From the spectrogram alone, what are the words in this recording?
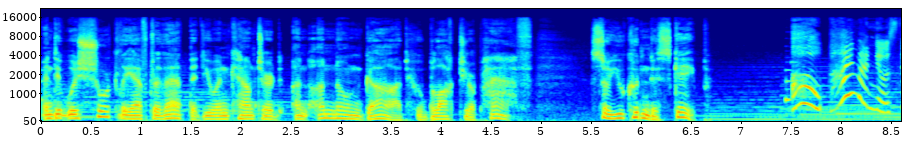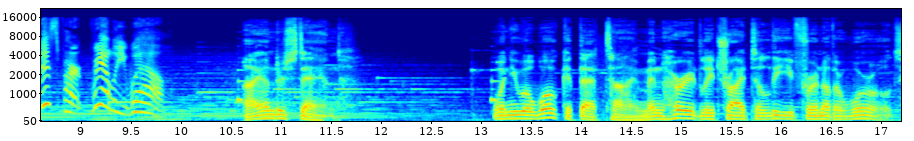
And it was shortly after that that you encountered an unknown god who blocked your path, so you couldn't escape. Oh, Paimon knows this part really well. I understand. When you awoke at that time and hurriedly tried to leave for another world,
